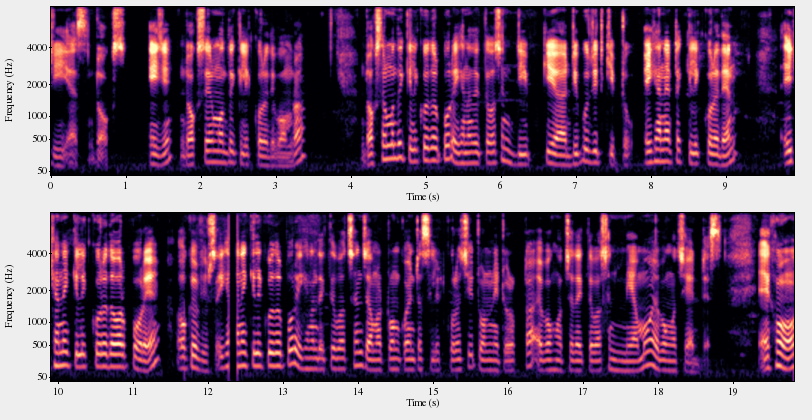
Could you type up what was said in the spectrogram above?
জিএস ডক্স এই যে ডক্সের মধ্যে ক্লিক করে দেবো আমরা। ডক্সের মধ্যে ক্লিক করে দেওয়ার পর এখানে দেখতে পাচ্ছেন ডিপ ডিপোজিট ক্রিপ্টো এইখানে একটা ক্লিক করে দেন। এইখানে ক্লিক করে দেওয়ার পরে ওকে ভিউস এখানে ক্লিক করে দেওয়ার পর এখানে দেখতে পাচ্ছেন যে আমরা টোন কয়েনটা সিলেক্ট করেছি টোন নেটওয়ার্কটা এবং হচ্ছে দেখতে পাচ্ছেন মেমো এবং হচ্ছে অ্যাড্রেস এখন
